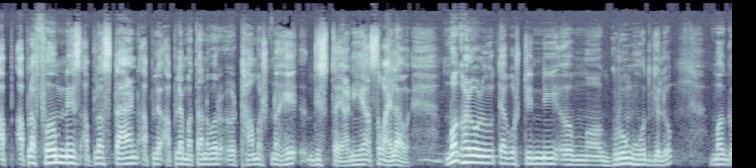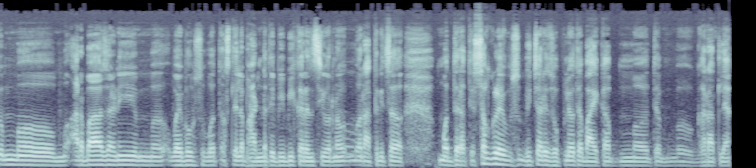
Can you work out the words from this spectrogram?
आप आपला फर्मनेस आपला स्टँड आपल्या आपल्या मतांवर ठाम असणं हे दिसतंय आणि हे असं व्हायला हवं मग हळूहळू त्या गोष्टींनी ग्रूम होत गेलो. मग अरबाज आणि म, वैभवसोबत असलेलं भांडणं ते बीबी करन्सीवरनं रात्रीचं मध्यरात्री सगळे बिचारे झोपले होत्या बायका त्या घरातल्या.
